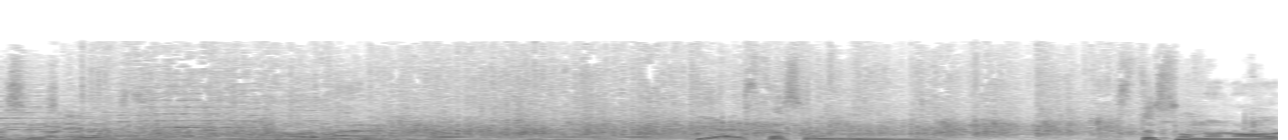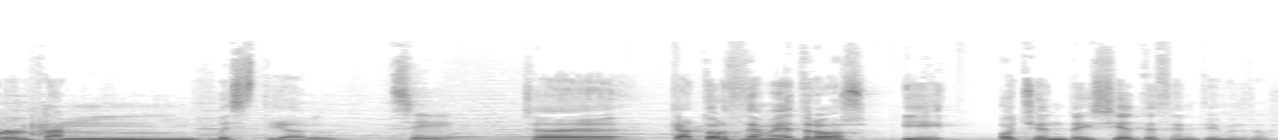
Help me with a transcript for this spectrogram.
Así es que, normal. Tía, esto es un... Esto es un honor tan bestial. Sí. O sea, 14 metros y 87 centímetros.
